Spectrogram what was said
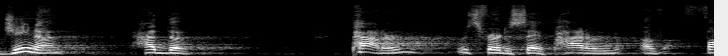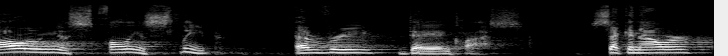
Gina had the pattern, it was fair to say, a pattern of following us, falling asleep every day in class. Second hour,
